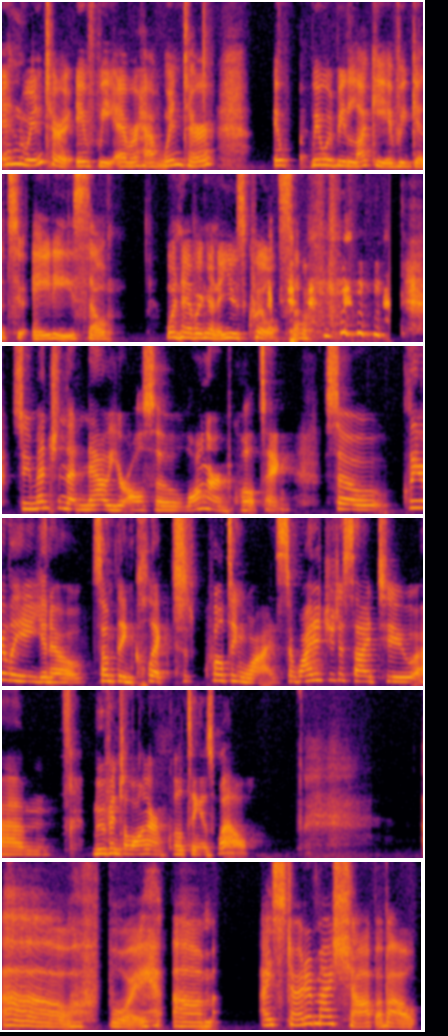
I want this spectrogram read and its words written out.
in winter, if we ever have winter, it, we would be lucky if we get to 80. So we're never going to use quilts. So. so you mentioned that now you're also long arm quilting. So clearly, you know, something clicked quilting wise. So why did you decide to um, move into long arm quilting as well? Oh boy. Um, I started my shop about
